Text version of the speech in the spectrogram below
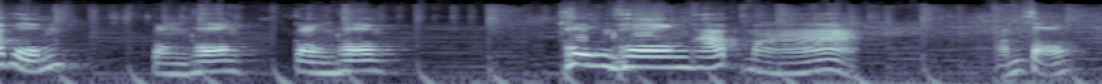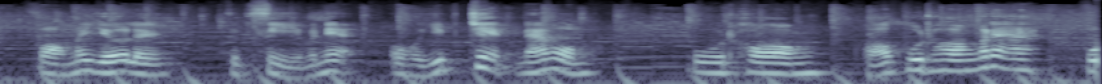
ครับผม กล่องทอง กล่องทองธงทองครับมาสามสองฟองไม่เยอะเลยสิบสี่มันเนี่ย โอ้โหยี่สิบเจ็ดนะผมปูทอง ขอปูทองก็ได้อะปู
